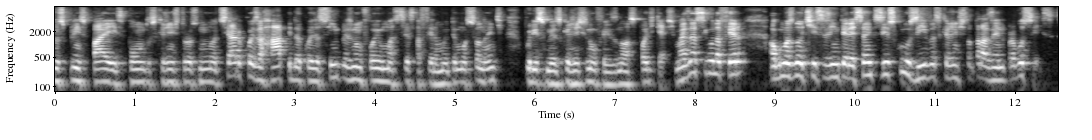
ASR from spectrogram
dos principais pontos que a gente trouxe no noticiário, coisa rápida, coisa simples, não foi uma sexta-feira muito emocionante, por isso mesmo que a gente não fez o nosso podcast. Mas na segunda-feira, algumas notícias interessantes e exclusivas que a gente está trazendo para vocês.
